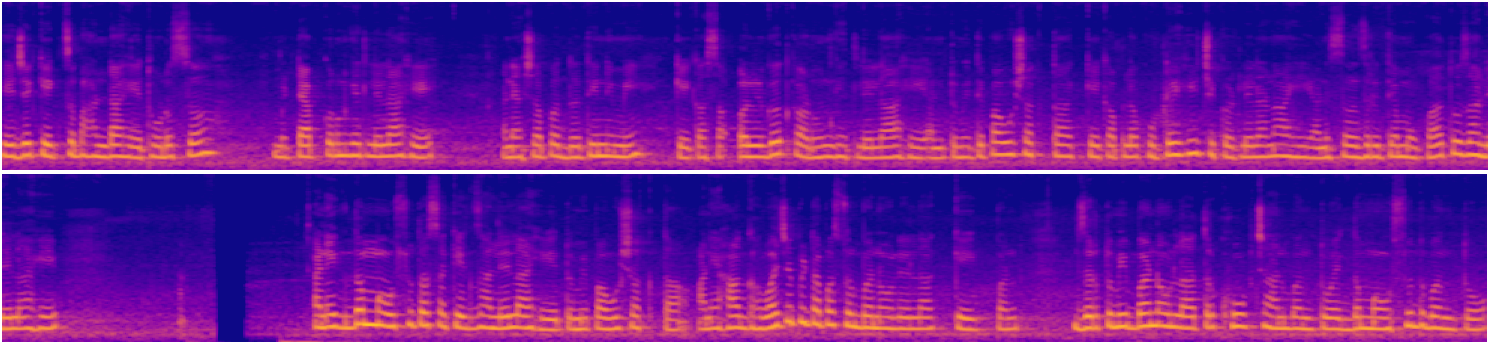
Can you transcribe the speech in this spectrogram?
हे जे केकचं भांडं आहे थोडंसं मी टॅप करून घेतलेलं आहे आणि अशा पद्धतीने मी केक असा अलगद काढून घेतलेला आहे. आणि तुम्ही ते पाहू शकता केक आपला कुठेही चिकटलेला नाही आणि सहजरित्या मोकळा तो झालेला आहे. आणि एकदम मौसूत असा केक झालेला आहे तुम्ही पाहू शकता. आणि हा गव्हाच्या पिठापासून बनवलेला केक पण जर तुम्ही बनवला तर खूप छान बनतो एकदम मौसूद बनतो.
